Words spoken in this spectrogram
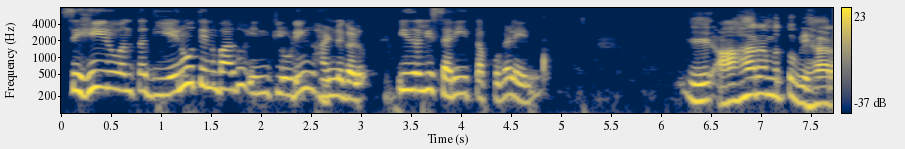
ಸಿಹಿ ಇರುವಂತದ್ದು ಏನೂ ತಿನ್ನಬಾರ್ದು ಇನ್ಕ್ಲೂಡಿಂಗ್ ಹಣ್ಣುಗಳು. ಇದರಲ್ಲಿ ಸರಿ ತಪ್ಪುಗಳೇನು? ಈ ಆಹಾರ ಮತ್ತು ವಿಹಾರ.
